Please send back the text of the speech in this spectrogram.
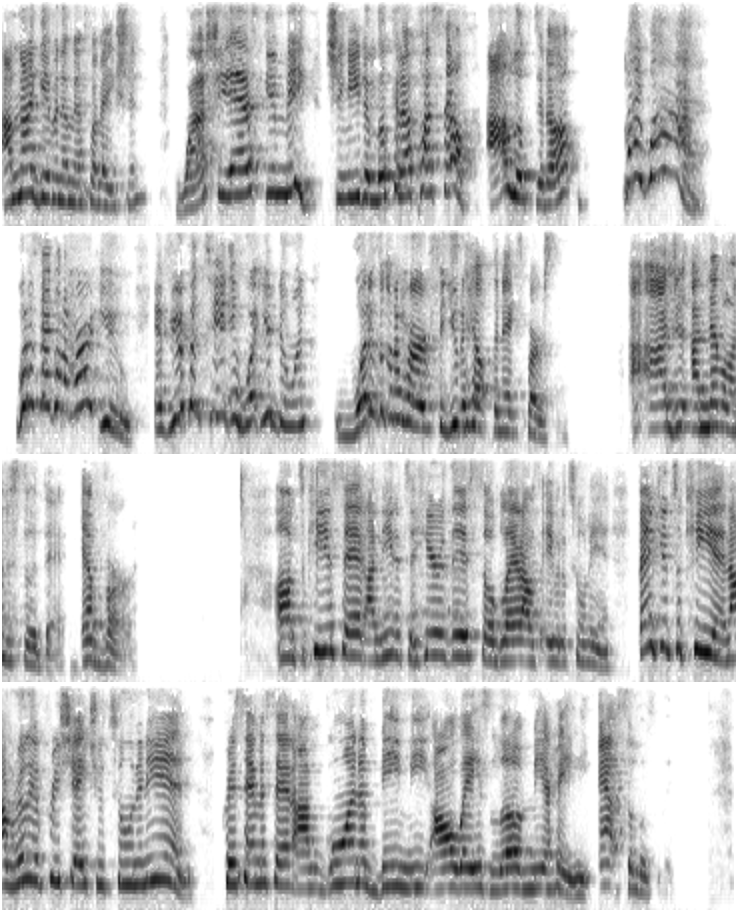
I'm not giving them information. Why is she asking me? She need to look it up herself. I looked it up. Like, why? What is that going to hurt you? If you're content in what you're doing, what is it going to hurt for you to help the next person? I, I just I never understood that ever. Um, Takia said, I needed to hear this. So glad I was able to tune in. Thank you, Takia. And I really appreciate you tuning in. Chris Hammond said, I'm going to be me always, love me or hate me. Absolutely.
